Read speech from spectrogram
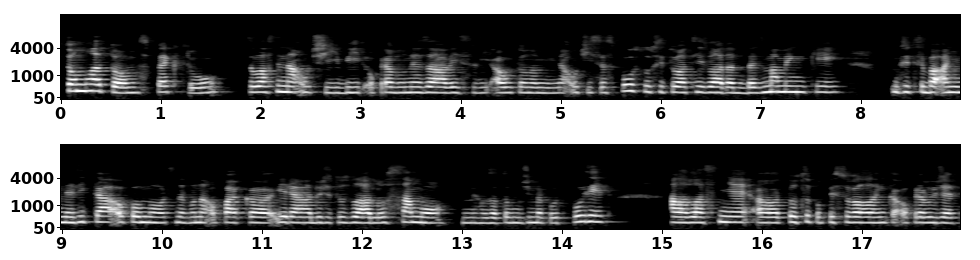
v tomhletom spektru se vlastně naučí být opravdu nezávislý, autonomní, naučí se spoustu situací zvládat bez maminky, už si třeba ani neříká o pomoc, nebo naopak je rád, že to zvládlo samo, my ho za to můžeme podpořit ale vlastně eh, to, co popisovala Lenka, opravdu, že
